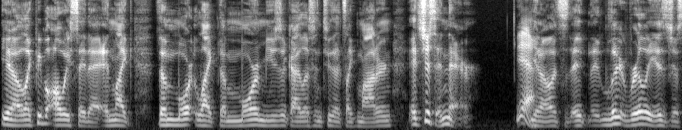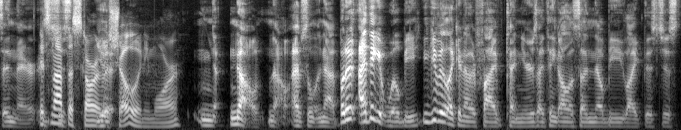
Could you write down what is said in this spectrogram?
You know, like people always say that, and like the more like the more music I listen to that's like modern, it's just in there. yeah, You know, it's it, it really is just in there. it's, not the star of the show anymore. No, no, no, absolutely not. But it, I think it will be. You give it like another five, ten years, I think all of a sudden there'll be like this just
